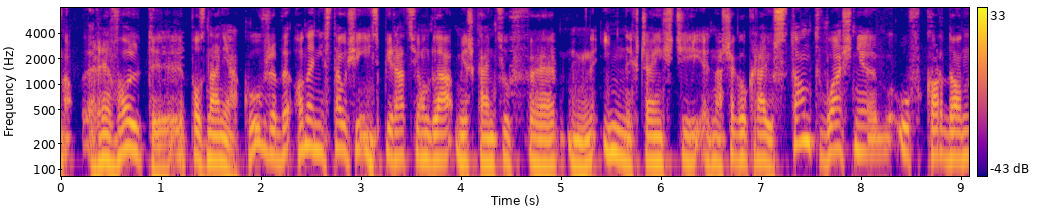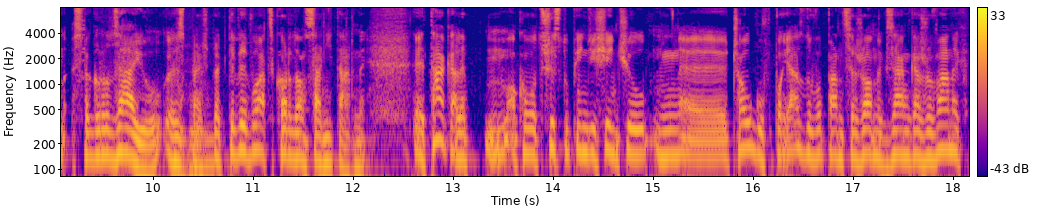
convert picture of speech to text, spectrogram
no, rewolty poznaniaków, żeby one nie stały się inspiracją dla mieszkańców e, mm, innych części naszego kraju. Stąd właśnie ów kordon swego rodzaju z mhm. perspektywy władz kordon sanitarny. E, tak, ale około 350 e, czołgów, pojazdów opancerzonych, zaangażowanych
